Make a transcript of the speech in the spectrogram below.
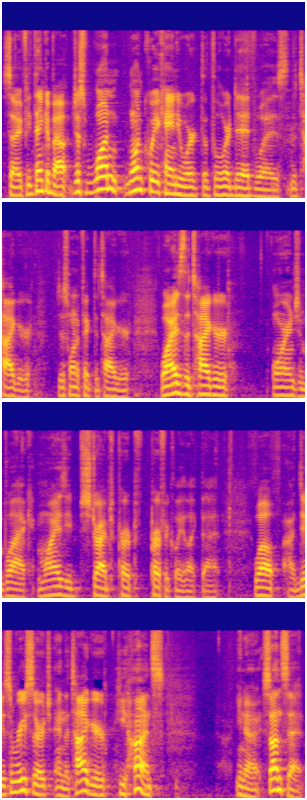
so if you think about just one one quick handiwork that the Lord did was the tiger. Just want to pick the tiger. Why is the tiger orange and black, and why is he striped per- perfectly like that? Well, I did some research, and the tiger he hunts, you know, sunset,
